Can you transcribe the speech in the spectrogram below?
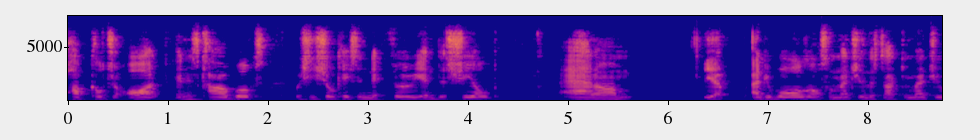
pop culture art in his comic books, which he showcased in Nick Fury and The Shield. And um, yeah, Andy Warhol also mentioned in this documentary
